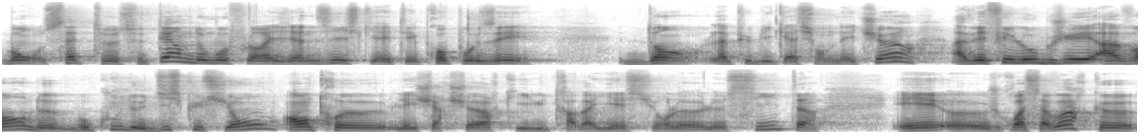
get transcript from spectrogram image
bon, ce terme d'Homo floresiensis qui a été proposé dans la publication de Nature avait fait l'objet avant de beaucoup de discussions entre les chercheurs qui travaillaient sur le, site. Et euh, je crois savoir que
